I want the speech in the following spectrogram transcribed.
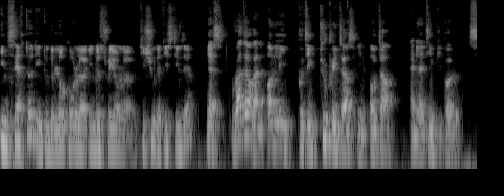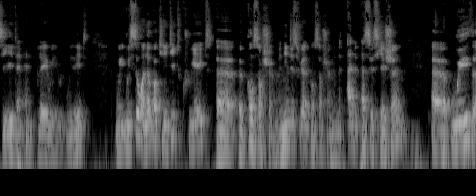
inserted into the local uh, industrial uh, tissue that is still there? Yes, rather than only putting two printers in OTA and letting people see it and, and play with, with it, we, we, saw an opportunity to create a, a consortium, an industrial consortium, an association uh, with uh,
